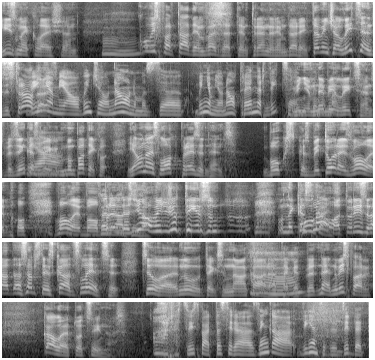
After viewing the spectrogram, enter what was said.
izmeklēšana. Mm. Ko vispār tādiem vajadzētu tiem treneriem darīt? Tad viņš jau licenci strādā. Viņam jau, viņš jau nav nemaz, eh, viņam jau nav treneru licences. Viņam nebija licences, bet zini, kas Jā. bija? Man patīk, jaunais loka prezidents. Buks, kas bija toreiz volejbola, volejbola prezidents, jo viņš ir tīrs un, un nekas Kūkais. nav. Tur izrādās apsties kādas lietas. Ir. Cilvēki, nu, teiksim, nāk ārā tagad. Bet, nē, nu, vispār, kā lai to cīnās? Ārprāts vispār tas ir, kā, viens ir dzirdēt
